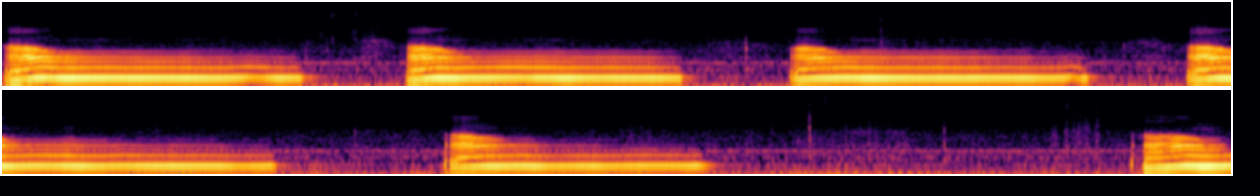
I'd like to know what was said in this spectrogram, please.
Om. Om. Om. Om. Om. Om.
